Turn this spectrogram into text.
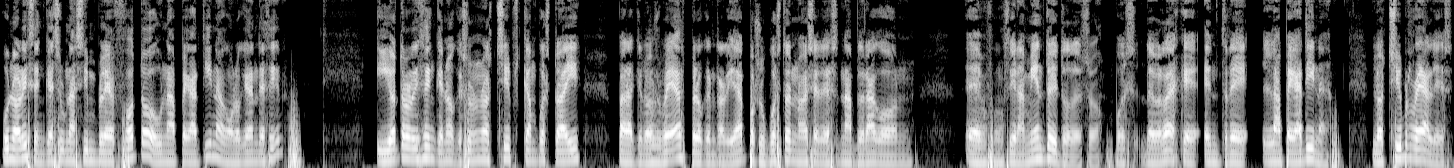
Unos dicen que es una simple foto o una pegatina, como lo quieran decir, y otros dicen que no, que son unos chips que han puesto ahí para que los veas, pero que en realidad, por supuesto, no es el Snapdragon en funcionamiento y todo eso. Pues de verdad es que entre la pegatina, los chips reales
